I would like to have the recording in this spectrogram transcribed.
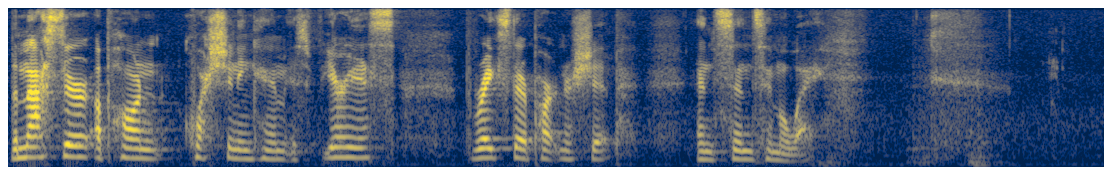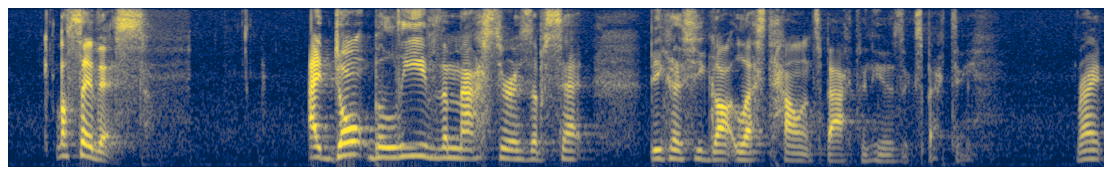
The master, upon questioning him, is furious, breaks their partnership, and sends him away. I'll say this I don't believe the master is upset because he got less talents back than he was expecting right?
